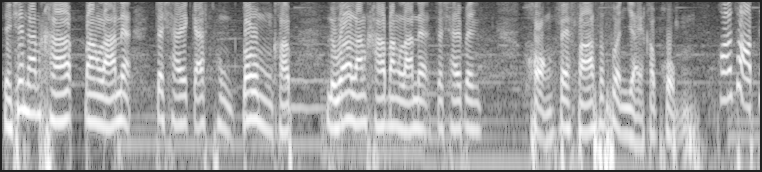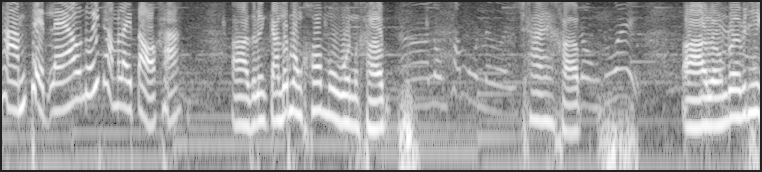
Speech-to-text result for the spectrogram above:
อย่างเช่นร้านค้าบางร้านเนี่ยจะใช้แก๊สหุงต้มครับหรือว่าร้านค้าบางร้านเนี่ยจะใช้เป็นของไฟฟ้าซะส่วนใหญ่ครับผมพอสอบถามเสร็จแล้วนุ้ยทำอะไรต่อคะอ่าจะเป็นการรวบรวมข้อมูลครับลงข้อมูลเลยใช่ครับลงด้วยอ่าลงด้วยวิธี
